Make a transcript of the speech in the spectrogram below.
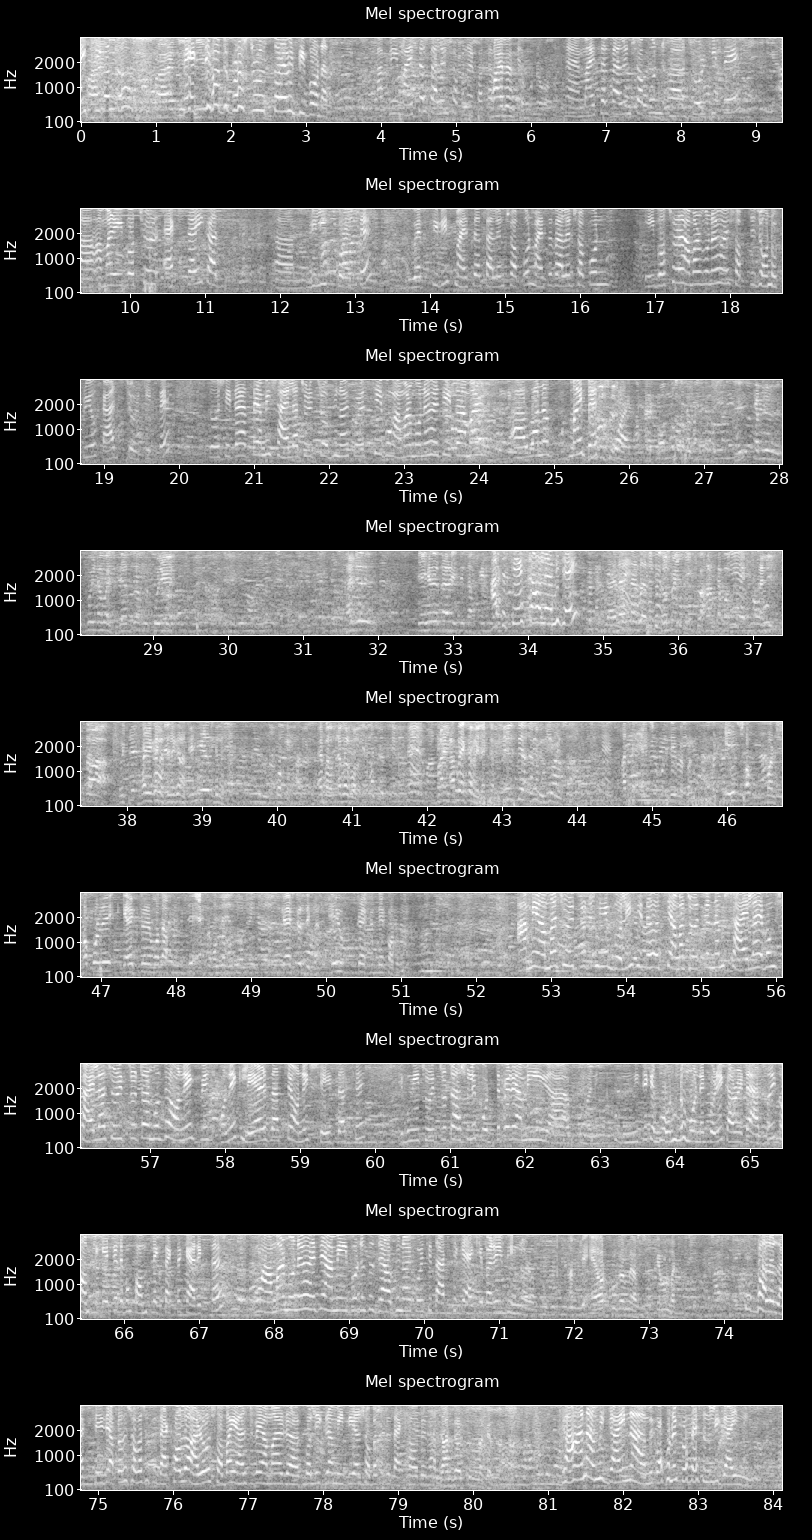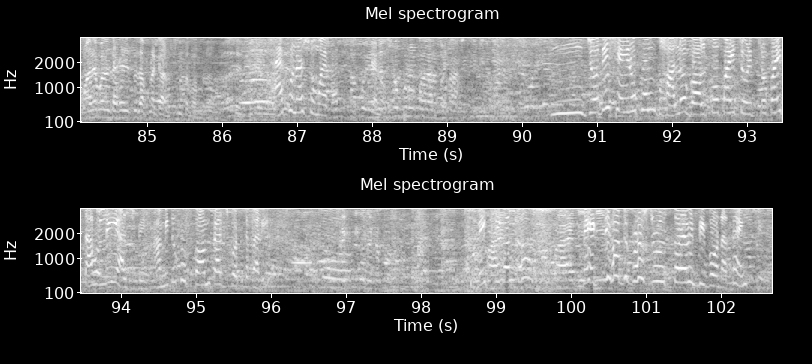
ব্যক্তিগত ব্যক্তিগত প্রশ্নের উত্তর আমি দিব না। আপনি মাইসেলফ অ্যালেন স্বপনের কথা। হ্যাঁ মাইসেলফ অ্যালেন স্বপন চরকিতে আমার এই বছর একটাই কাজ রিলিজ করেছে web series myself Allen Swapan myself Allen Swapan এই বছরের আমার মনে হয় সবচেয়ে জনপ্রিয় কাজ চরকিতে। তো সেটাতে আমি শায়লা চরিত্রে অভিনয় করেছি এবং আমার মনে হয় যে এটা আমার one of my best work আচ্ছা শেষ তাহলে আমি যাই। ওকে এবার এবার বলো আপনি একটা মিনিট একটা শেষ দিয়ে দিবেন দিবেন আচ্ছা এই সকল নিয়ে ব্যাপার। মানে এই সব মানে সকলের ক্যারেক্টারের মধ্যে আপনি যে একটা অন্য মতো ক্যারেক্টার দেখলেন এই ক্যারেক্টার নিয়ে কথা বলুন। আমি আমার চরিত্রটা নিয়ে বলি সেটা হচ্ছে আমার চরিত্রের নাম শায়লা এবং শায়লা চরিত্রটার মধ্যে অনেক বেশ অনেক লেয়ার্স আছে অনেক শেডস আছে এবং এই চরিত্রটা আসলে করতে পেরে আমি মানে নিজেকে ধন্য মনে করি কারণ এটা এতই কমপ্লিকেটেড এবং কমপ্লেক্স একটা ক্যারেক্টার এবং আমার মনে হয় যে আমি এই পর্যন্ত যা অভিনয় করেছি তার থেকে একেবারেই ভিন্ন রকম। আজকে অ্যাওয়ার্ড প্রোগ্রামে আসছেন কেমন লাগছে? ভালো লাগছে। এই যে আপনাদের সবার সাথে দেখা হলো আরও সবাই আসবে আমার কলিগ্রা মিডিয়া সবার সাথে দেখা হবে ভালো গান গাচ্ছেন না কেন? গান আমি গাই না আমি কখনোই প্রফেশনালি গাইনি। মাঝে মাঝে দেখা যেত আপনার গান শুনতাম আমরা। এখন আর সময় পাচ্ছি যদি সেই রকম ভালো গল্প পাই চরিত্র পাই তাহলেই আসবে। আমি তো খুব কম কাজ করতে পারি। তো ব্যক্তিগত ব্যক্তিগত প্রশ্নের উত্তর আমি দিব না থ্যাংক ইউ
